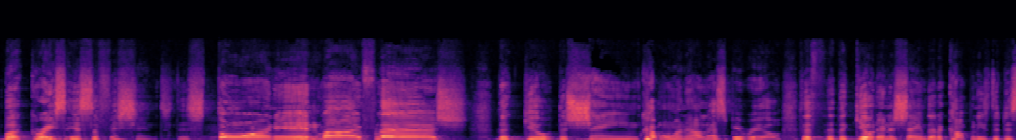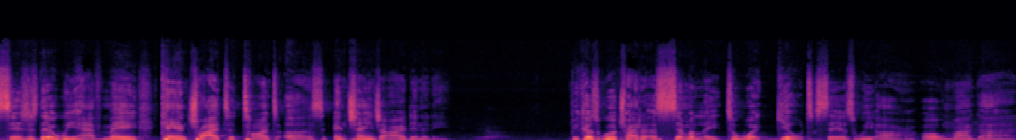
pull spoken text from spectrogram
But grace is sufficient. This thorn in my flesh, the guilt, the shame. Come on now, let's be real. The, the, the, guilt and the shame that accompanies the decisions that we have made can try to taunt us and change our identity. Because we'll try to assimilate to what guilt says we are. Oh my God.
